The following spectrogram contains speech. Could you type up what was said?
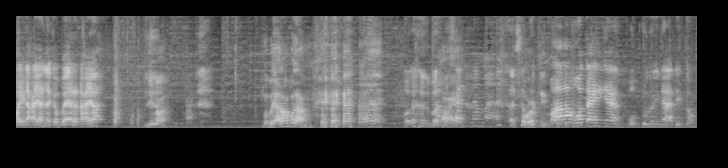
okay na kayo? Nagkabayaran na kayo? Hindi pa. Babayaran ka pa lang. Ba't Sad naman. At sa 42. makakakuha tayo niyan, pupunuin natin tong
